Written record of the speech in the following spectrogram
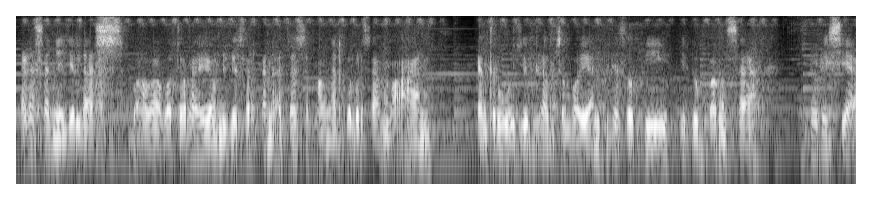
Alasannya jelas bahwa gotong royong didasarkan atas semangat kebersamaan yang terwujud dalam semboyan filosofi hidup bangsa Indonesia.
